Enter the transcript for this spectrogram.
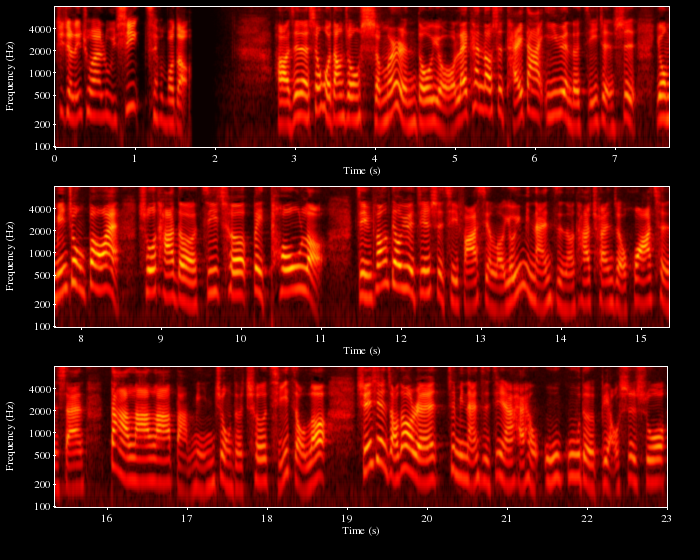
记者林崇安、陆雨欣采访报道。好，真的生活当中什么人都有。来看到是台大医院的急诊室，有民众报案说他的机车被偷了。警方调阅监视器，发现了有一名男子呢，他穿着花衬衫，大拉拉把民众的车骑走了。悬线找到人，这名男子竟然还很无辜的表示说。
